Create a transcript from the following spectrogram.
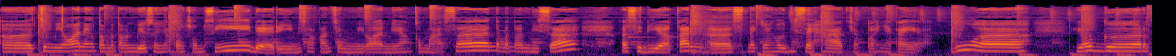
uh, cemilan yang teman-teman biasanya konsumsi dari misalkan cemilan yang kemasan teman-teman bisa uh, sediakan uh, snack yang lebih sehat. Contohnya kayak buah yogurt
